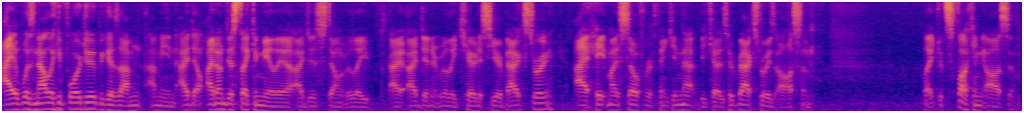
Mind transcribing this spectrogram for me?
I was not looking forward to it because I'm I mean I don't I don't dislike Amelia I just don't really I, I didn't really care to see her backstory I hate myself for thinking that because her backstory is awesome like it's fucking awesome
